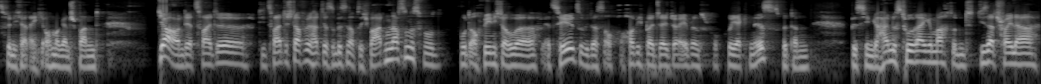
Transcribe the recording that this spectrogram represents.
Das finde ich halt eigentlich auch mal ganz spannend. Ja, und der zweite, die zweite Staffel hat jetzt so ein bisschen auf sich warten lassen. Es wurde auch wenig darüber erzählt, so wie das auch häufig bei J.J. Abrams Projekten ist. Es wird dann ein bisschen Geheimnistour reingemacht und dieser Trailer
